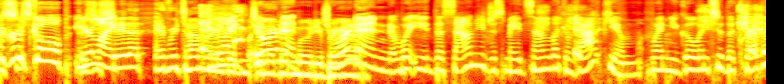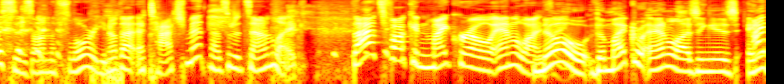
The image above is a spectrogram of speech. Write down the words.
it's- microscope. You're like, you like, say that every time I'm you're in, like a good, Jordan. in a good mood. You bring it. Jordan, what you the sound you just made sounded like a vacuum when you go into the crevices on the floor. You know that attachment? That's what it sounded like. That's fucking micro analyzing. No, the micro analyzing is anytime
